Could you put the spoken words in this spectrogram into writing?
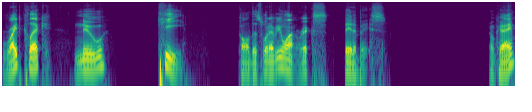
right-click, New, Key. Call this whatever you want, Rick's Database. Okay?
